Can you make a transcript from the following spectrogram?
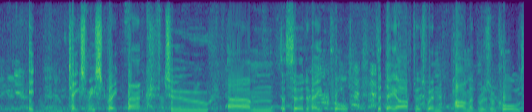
It takes me straight back to um, the 3rd of April, the day afterwards when Parliament was recalled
